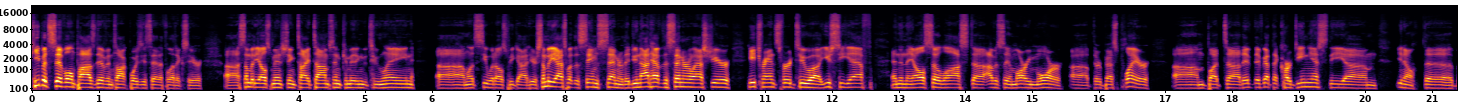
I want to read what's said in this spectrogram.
keep it civil and positive and talk Boise State athletics here. Uh, somebody else mentioning Ty Thompson committing to Tulane. Um, let's see what else we got here. Somebody asked about the same center. They do not have the center last year. He transferred to uh, UCF, and then they also lost uh, obviously Omari Moore, uh, their best player. Um, but uh, they've they've got that Cardenas, the um, you know the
